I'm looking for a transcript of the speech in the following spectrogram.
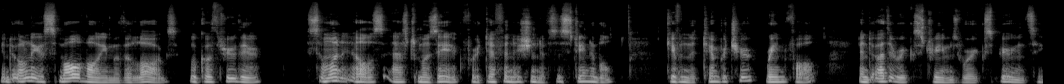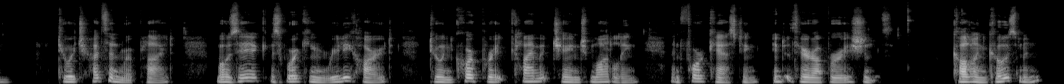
and only a small volume of the logs will go through there. Someone else asked Mosaic for a definition of sustainable, given the temperature, rainfall, and other extremes we're experiencing. To which Hudson replied, Mosaic is working really hard to incorporate climate change modeling and forecasting into their operations. Colin Kozeman,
